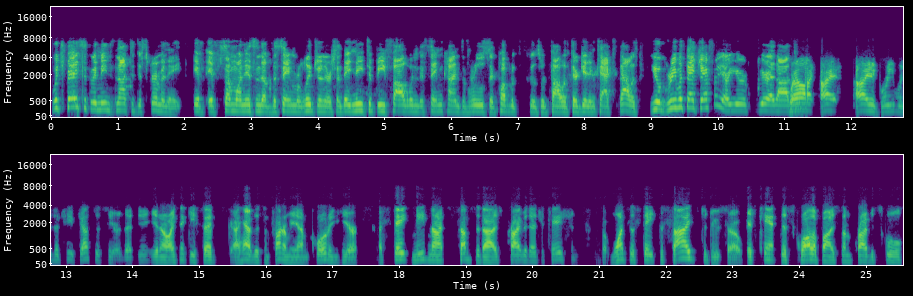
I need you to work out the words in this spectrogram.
Which basically means not to discriminate. If if someone isn't of the same religion or something, they need to be following the same kinds of rules that public schools would follow if they're getting tax dollars. You agree with that, Jeffrey, or you're you're at odds? Well, I, I I agree with the Chief Justice here that you know I think he said I have this in front of me. I'm quoting here: a state need not subsidize private education, but once a state decides to do so, it can't disqualify some private schools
